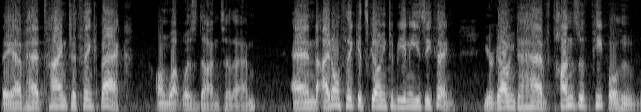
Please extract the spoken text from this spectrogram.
They have had time to think back on what was done to them, and I don't think it's going to be an easy thing. You're going to have tons of people who,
